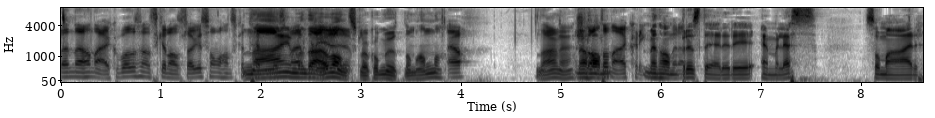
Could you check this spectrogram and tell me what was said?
Men eh, han er jo ikke på det svenske landslaget, som han skal Nei, med, men det er jo vanskelig å komme utenom han, da. Ja, Det er det. Men han, er men han presterer i MLS, som er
